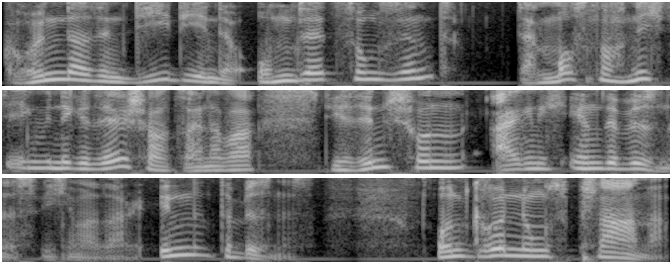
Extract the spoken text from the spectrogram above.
Gründer sind die, die in der Umsetzung sind. Da muss noch nicht irgendwie eine Gesellschaft sein, aber die sind schon eigentlich in the business, wie ich immer sage. In the business. Und Gründungsplaner.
